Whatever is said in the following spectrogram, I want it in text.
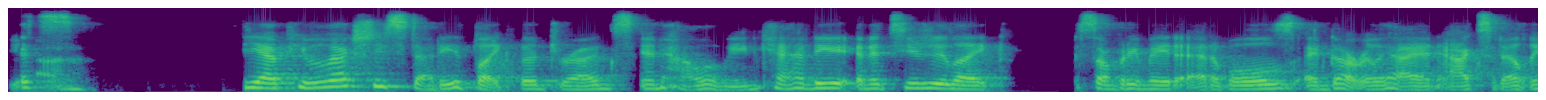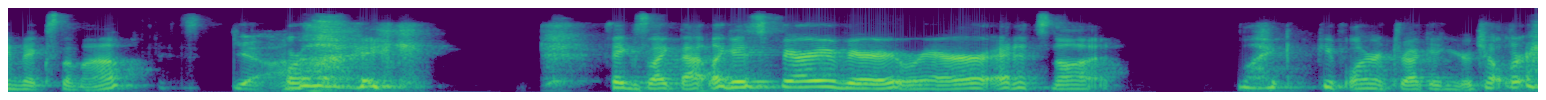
yeah. It's, yeah, people have actually studied like the drugs in Halloween candy, and it's usually like somebody made edibles and got really high and accidentally mixed them up. Yeah. Or like things like that. Like it's very, very rare and it's not like people aren't drugging your children.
